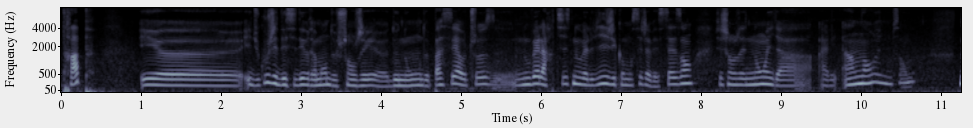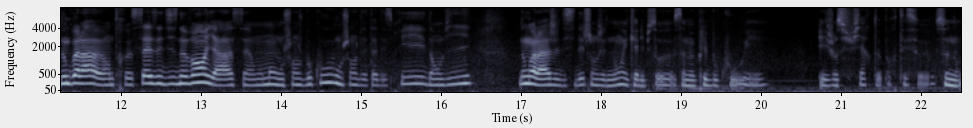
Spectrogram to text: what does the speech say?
trap. Et, euh, et, du coup, j'ai décidé vraiment de changer euh, de nom, de passer à autre chose. Nouvelle artiste, nouvelle vie. J'ai commencé, j'avais 16 ans. J'ai changé de nom il y a allez, un an, il me semble. Donc voilà, euh, entre 16 et 19 ans, c'est un moment où on change beaucoup, on change d'état d'esprit, d'envie. Donc voilà, j'ai décidé de changer de nom et Calypso, ça me plaît beaucoup et, et je suis fière de porter ce, ce nom.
